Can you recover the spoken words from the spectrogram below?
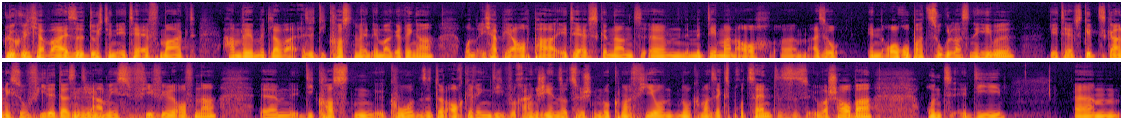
Glücklicherweise durch den ETF-Markt haben wir mittlerweile, also die Kosten werden immer geringer. Und ich habe hier auch ein paar ETFs genannt, ähm, mit denen man auch, ähm, also in Europa zugelassene Hebel. ETFs gibt es gar nicht so viele, da sind die Amis viel, viel offener. Ähm, die Kostenquoten sind dort auch gering, die rangieren so zwischen 0,4 und 0,6 Prozent, das ist überschaubar. Und die ähm,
